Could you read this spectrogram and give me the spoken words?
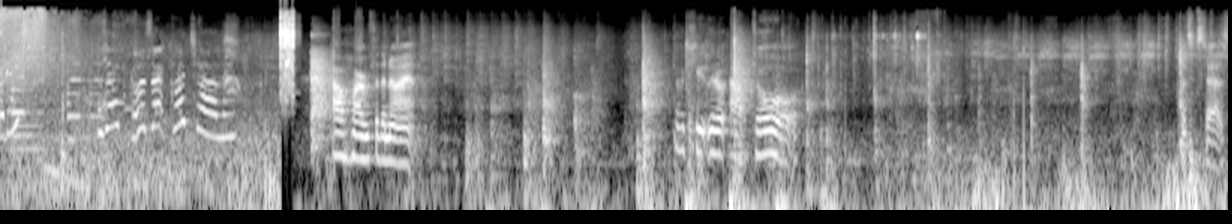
Is that good? Is that good, Charlie? Our home for the night. Have a cute little outdoor. That's upstairs.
